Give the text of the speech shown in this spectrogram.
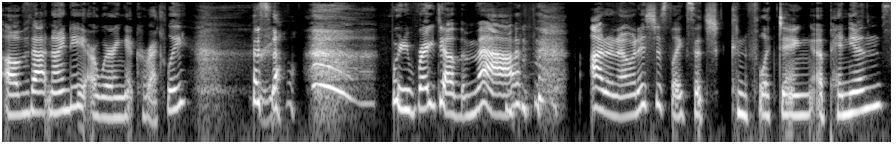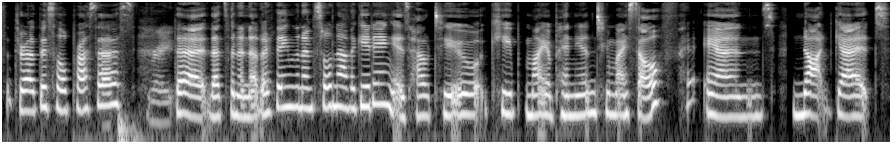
of that 90 are wearing it correctly. So when you break down the math, I don't know. And it's just like such conflicting opinions throughout this whole process Right. that that's been another thing that I'm still navigating is how to keep my opinion to myself and not get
